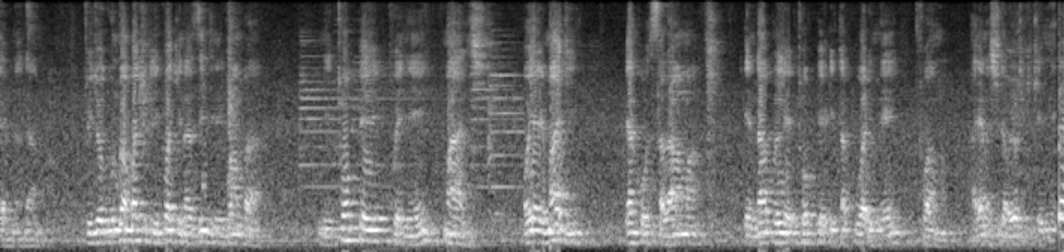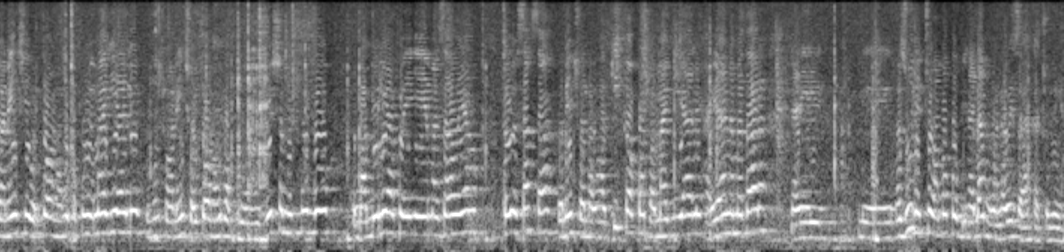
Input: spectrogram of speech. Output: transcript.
ya binadamu. Tulichogundua ambacho kilikuwa kinazidi ni kwamba ni tope kwenye maji. Hiyo yale maji yako salama endapo ile tope litakuwa limetwama, hayana shida yoyote kikemia. Wananchi walikuwa wanaogopa kunywa maji yale, kunywa wananchi walikuwa wanaogopa kunyesha mifugo, kumwagilia kwenye mazao yao. Kwa hiyo sasa wananchi wana uhakika kwamba maji yale hayana madhara na ni, ni mazuri tu ambapo binadamu wanaweza akatumia.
